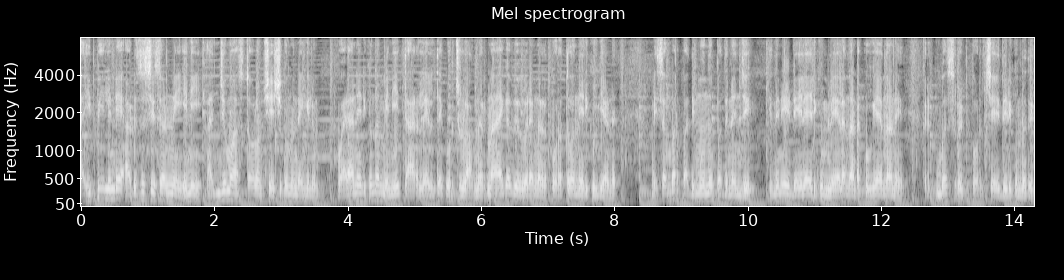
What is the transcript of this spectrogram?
ഐ പി എല്ലിന്റെ അടുത്ത സീസണിന് ഇനി അഞ്ചു മാസത്തോളം ശേഷിക്കുന്നുണ്ടെങ്കിലും വരാനിരിക്കുന്ന മിനി താരലേലത്തെക്കുറിച്ചുള്ള നിർണായക വിവരങ്ങൾ പുറത്തു വന്നിരിക്കുകയാണ്. ഡിസംബർ പതിമൂന്ന് പതിനഞ്ച് ഇതിനിടയിലായിരിക്കും ലേലം നടക്കുകയെന്നാണ് ക്രിക്ബസ് റിപ്പോർട്ട് ചെയ്തിരിക്കുന്നത്.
